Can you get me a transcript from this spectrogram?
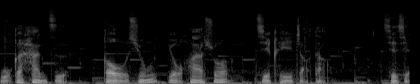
五个汉字。狗熊有话说，既可以找到，谢谢。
